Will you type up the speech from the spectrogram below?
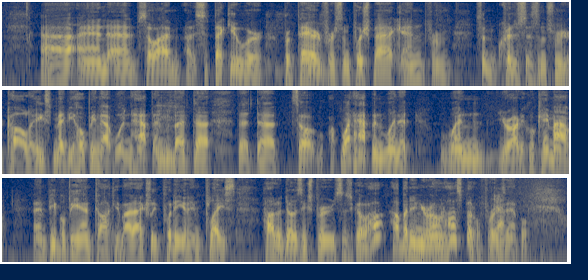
Uh, and uh, so I, I, suspect you were prepared for some pushback and from some criticisms from your colleagues, maybe hoping that wouldn't happen. But uh, that uh, so what happened when it when your article came out and people began talking about actually putting it in place? How did those experiences go? How, how about in your own hospital, for yeah. example?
